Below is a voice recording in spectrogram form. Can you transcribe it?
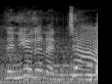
then you're gonna die.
